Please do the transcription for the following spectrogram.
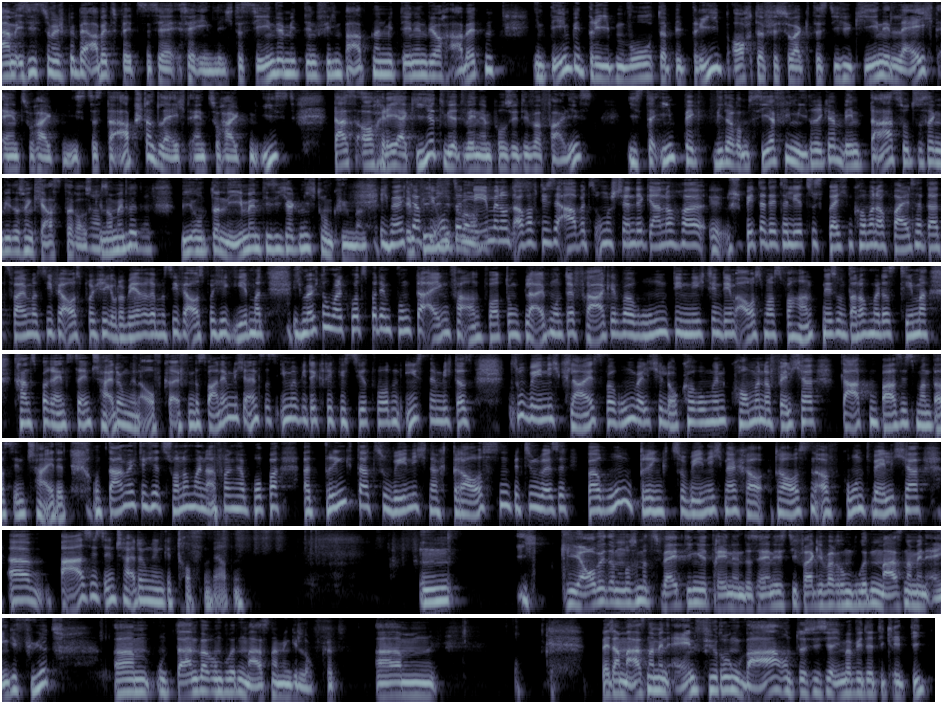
Ähm, es ist zum Beispiel bei Arbeitsplätzen sehr, sehr ähnlich. Das sehen wir mit den vielen Partnern, mit denen wir auch arbeiten. In den Betrieben, wo der Betrieb auch dafür sorgt, dass die Hygiene leicht einzuhalten ist, dass der Abstand leicht einzuhalten ist, dass auch reagiert wird, wenn ein positiver Fall ist, ist der Impact wiederum sehr viel niedriger, wenn da sozusagen wieder so ein Cluster rausgenommen wird, wie Unternehmen, die sich halt nicht drum kümmern. Ich möchte Empfehle auf die Unternehmen auch und auch auf diese Arbeitsumstände gerne noch äh, später detailliert zu sprechen kommen, auch weil es ja da zwei massive Ausbrüche oder mehrere massive Ausbrüche gegeben hat. Ich möchte noch mal kurz bei dem Punkt der Eigenverantwortung bleiben und der Frage, warum die nicht in dem Ausmaß vorhanden ist und dann noch mal das Thema Transparenz der Entscheidungen aufgreifen. Das war nämlich eins, das immer wieder kritisiert worden ist, nämlich dass zu wenig klar ist, warum welche Lockerungen kommen, auf welche welcher Datenbasis man das entscheidet. Und da möchte ich jetzt schon nochmal nachfragen, Herr Popper, äh, dringt da zu wenig nach draußen, beziehungsweise warum dringt zu wenig nach draußen, aufgrund welcher äh, Basis Entscheidungen getroffen werden? Mm, ich glaube, da muss man zwei Dinge trennen. Das eine ist die Frage, warum wurden Maßnahmen eingeführt? Ähm, und dann, warum wurden Maßnahmen gelockert? Ähm, bei der Maßnahmeneinführung war, und das ist ja immer wieder die Kritik,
